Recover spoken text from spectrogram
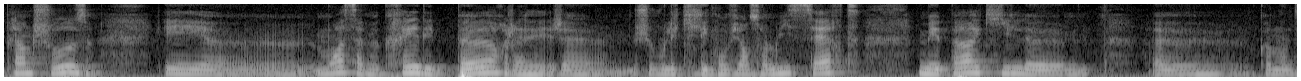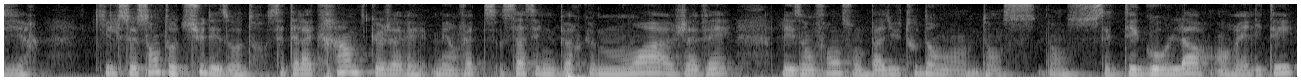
plein de choses. Et euh, moi, ça me créait des peurs. je voulais qu'il ait confiance en lui, certes, mais pas qu'il, euh, euh, comment dire, qu'il se sente au-dessus des autres. C'était la crainte que j'avais. Mais en fait, ça, c'est une peur que moi, j'avais. Les enfants ne sont pas du tout dans, dans, dans cet ego-là, en réalité.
